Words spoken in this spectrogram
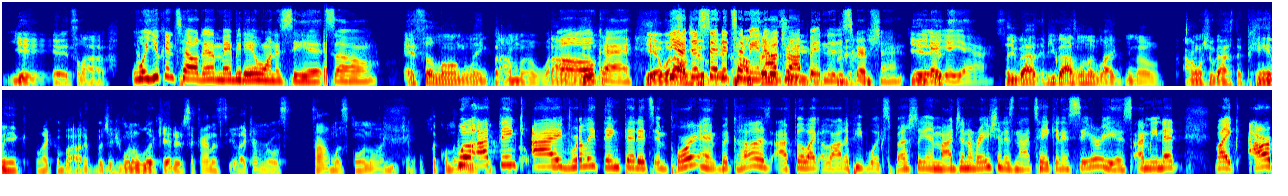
yeah, yeah it's live well you can tell them maybe they want to see it so it's a long link, but I'm a what I'll oh, do. okay. Yeah, yeah. I'll just send it to me, and I'll drop it in the description. Yeah, yeah, yeah, yeah. So you guys, if you guys want to like, you know, I don't want you guys to panic like about it, but if you want to look at it to kind of see like in real time what's going on, you can click on the. Well, I think I really think that it's important because I feel like a lot of people, especially in my generation, is not taking it serious. I mean that like our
